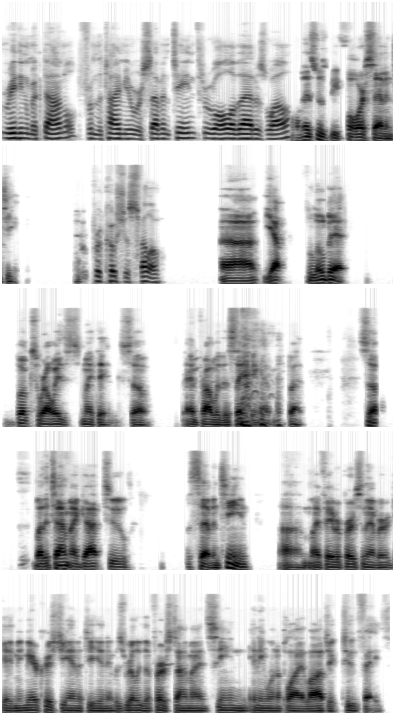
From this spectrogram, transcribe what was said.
reading MacDonald from the time you were 17 through all of that as well? Well, this was before 17. Precocious fellow. Uh, yep, a little bit. Books were always my thing. So, and probably the saving of me. But so by the time I got to 17, uh, my favorite person ever gave me Mere Christianity. And it was really the first time I had seen anyone apply logic to faith.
